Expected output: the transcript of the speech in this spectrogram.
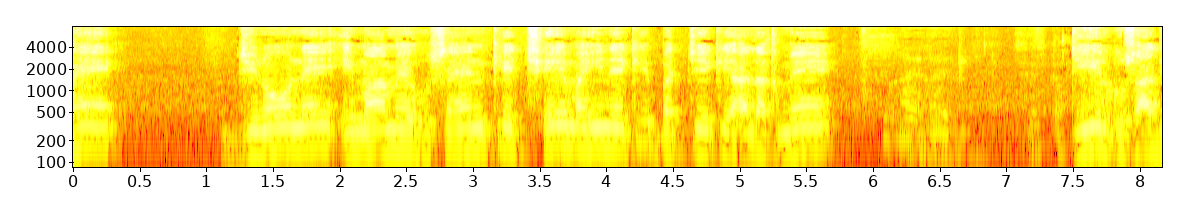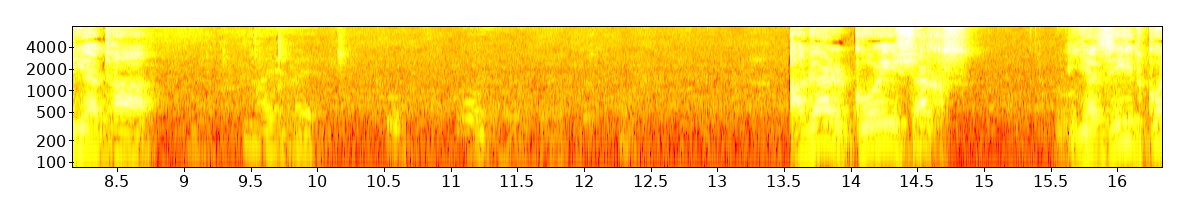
ہیں جنہوں نے امام حسین کے چھ مہینے کے بچے کے حلق میں تیر گسا دیا تھا اگر کوئی شخص یزید کو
